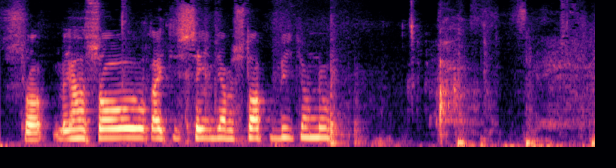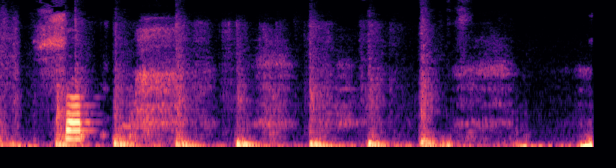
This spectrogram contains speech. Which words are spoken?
Så, men jeg har sovet rigtig sent. Jeg vil stoppe videoen nu. Så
